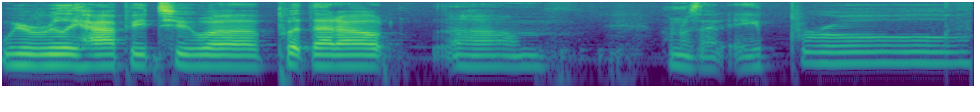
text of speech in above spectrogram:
we were really happy to uh, put that out. Um, when was that? April?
